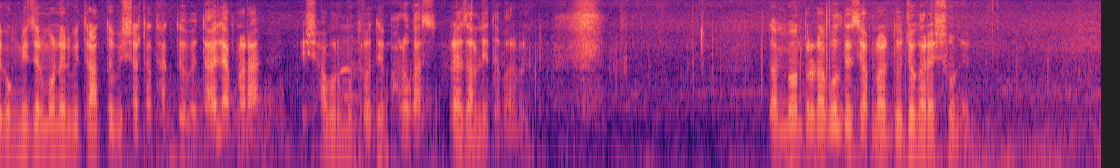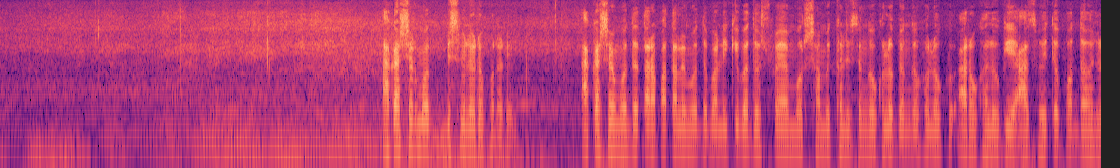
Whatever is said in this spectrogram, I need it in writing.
এবং নিজের মনের ভিতরে আত্মবিশ্বাসটা থাকতে হবে। তাহলে আপনারা এই সাবর মন্ত্র দিয়ে ভালো কাজ রেজাল্ট নিতে পারবেন। তো আমি মন্ত্রটা বলতেছি, আপনার ধৈর্য ঘরে শুনেন। আকাশের মধ্যে বিসমিল্লাহির রহমানির রহিম। আকাশের মধ্যে, তারা পাতালের মধ্যে বালি কিবা দোষ পায় মোর স্বামী খালি সঙ্গ হলো ব্যঙ্গ হলো আরও খালো গিয়ে আজ হইতে পদ্মা হইল,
